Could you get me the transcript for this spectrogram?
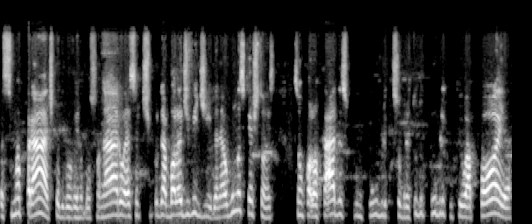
assim, uma prática do governo Bolsonaro, essa tipo da bola dividida, né? Algumas questões são colocadas para o público, sobretudo público que o apoia,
